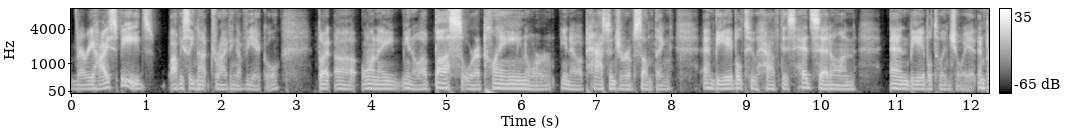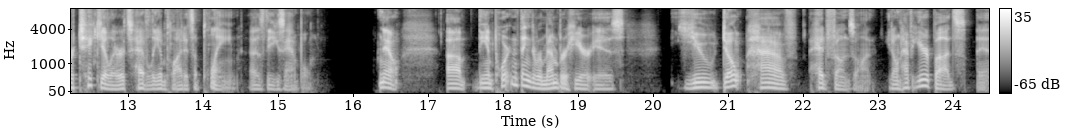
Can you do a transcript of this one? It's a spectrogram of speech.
very high speeds obviously not driving a vehicle, but uh, on a you know a bus or a plane or you know a passenger of something, and be able to have this headset on and be able to enjoy it. In particular, it's heavily implied it's a plane as the example. Now, um, the important thing to remember here is you don't have headphones on. You don't have earbuds. Eh,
